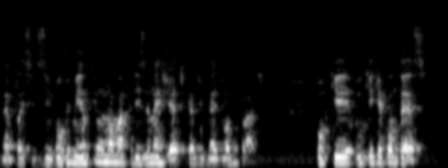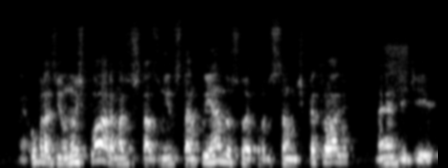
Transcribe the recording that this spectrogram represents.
né, para esse desenvolvimento em uma matriz energética de médio e longo prazo? Porque o que, que acontece? É, o Brasil não explora, mas os Estados Unidos estão ampliando a sua produção de petróleo, né, de, de,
